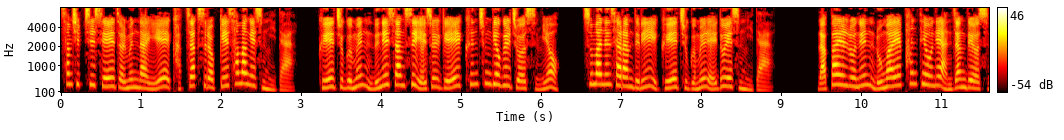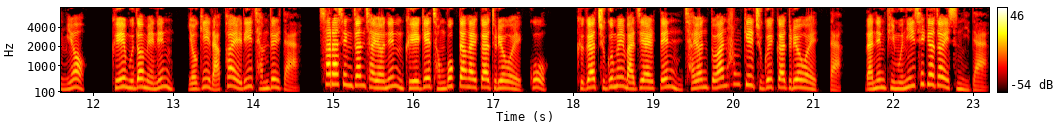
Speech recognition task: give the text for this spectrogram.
37세의 젊은 나이에 갑작스럽게 사망했습니다. 그의 죽음은 르네상스 예술계에 큰 충격을 주었으며 수많은 사람들이 그의 죽음을 애도했습니다. 라파엘로는 로마의 판테온에 안장되었으며 그의 무덤에는 여기 라파엘이 잠들다. 살아생전 자연은 그에게 정복당할까 두려워했고 그가 죽음을 맞이할 땐 자연 또한 함께 죽을까 두려워했다. 라는 비문이 새겨져 있습니다.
